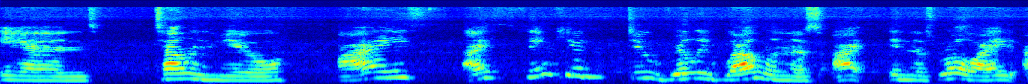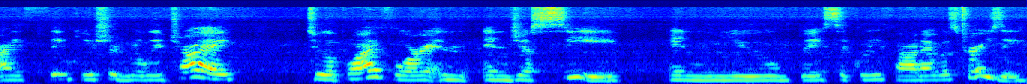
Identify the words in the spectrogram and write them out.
and telling you i i think you'd do really well in this i in this role i i think you should really try to apply for it and and just see and you basically thought i was crazy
